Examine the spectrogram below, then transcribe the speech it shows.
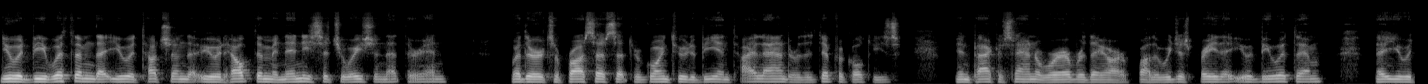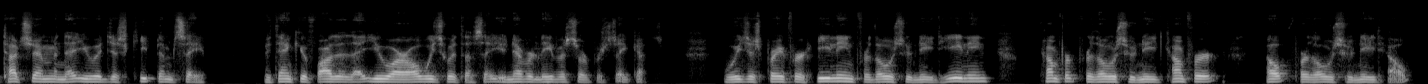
you would be with them, that you would touch them, that you would help them in any situation that they're in, whether it's a process that they're going through to be in Thailand or the difficulties in Pakistan or wherever they are. Father, we just pray that you would be with them, that you would touch them, and that you would just keep them safe. We thank you, Father, that you are always with us, that you never leave us or forsake us. We just pray for healing for those who need healing, comfort for those who need comfort, help for those who need help.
